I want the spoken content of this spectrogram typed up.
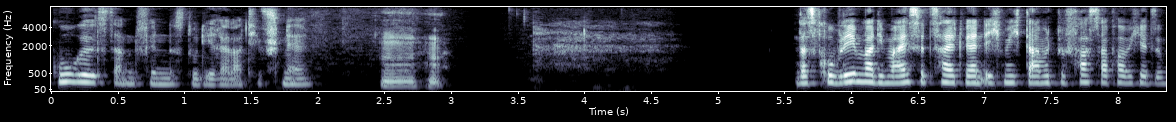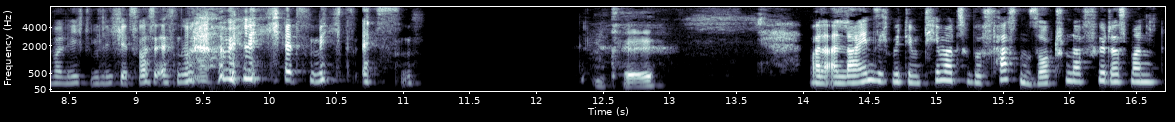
googelst, dann findest du die relativ schnell. Mhm. Das Problem war die meiste Zeit, während ich mich damit befasst habe, habe ich jetzt überlegt, will ich jetzt was essen oder will ich jetzt nichts essen? Okay. Weil allein sich mit dem Thema zu befassen, sorgt schon dafür, dass man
